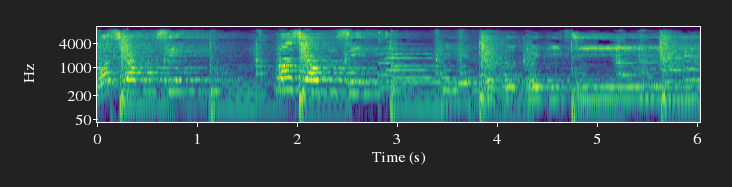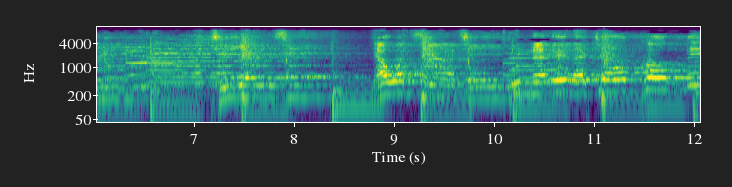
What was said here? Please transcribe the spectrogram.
Hoa xiong xin Hoa xiong xin Địa hơ hơ Chỉ em xin Nhau anh xa chỉ Hùn nãy lại cho không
